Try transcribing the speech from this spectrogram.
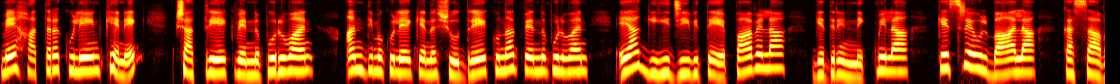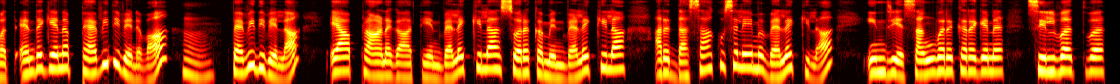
මේ හතර කුලයෙන් කෙනෙක් ක්ෂත්‍රියෙක් වෙන්න පුරුවන් අන්තිම කුලයේ කෙන ශූද්‍රයෙක් උනත් වෙන්න පුළුවන්. එයා ගිහි ජීවිතේ එපා වෙලා, gedirin නික්මිලා, කෙස්රෙවුල් බාලා, කස්සාවත් ඇඳගෙන පැවිදි වෙනවා. පැවිදි වෙලා එයා ප්‍රාණඝාතයෙන් වැළකීලා, සොරකමෙන් වැළකීලා, අර දසකුසලේම වැළකීලා, ඉන්ද්‍රිය සංවර කරගෙන සිල්වත්ව,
